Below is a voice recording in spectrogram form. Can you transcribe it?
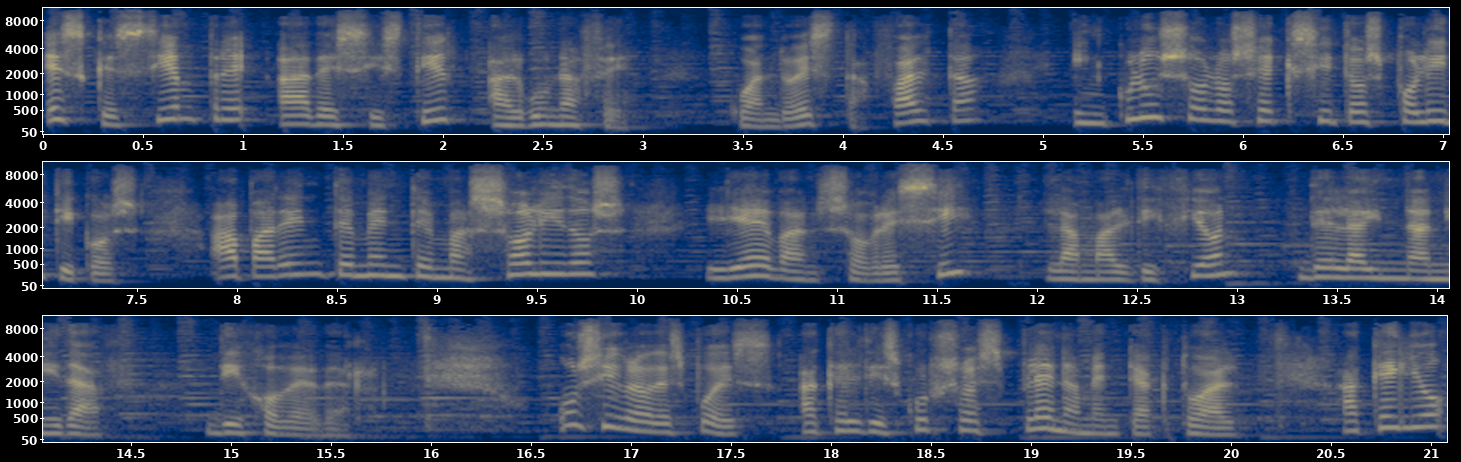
es que siempre ha de existir alguna fe. Cuando esta falta, incluso los éxitos políticos aparentemente más sólidos llevan sobre sí la maldición de la inanidad, dijo Weber. Un siglo después, aquel discurso es plenamente actual, aquello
